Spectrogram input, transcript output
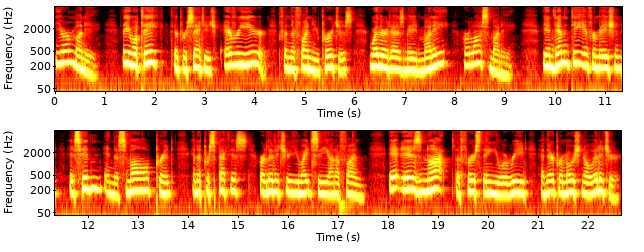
your money. They will take their percentage every year from the fund you purchase, whether it has made money or lost money. The indemnity information is hidden in the small print in a prospectus or literature you might see on a fund. It is not the first thing you will read in their promotional literature,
